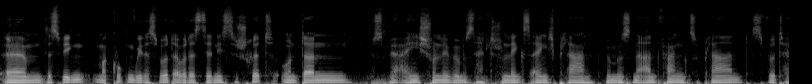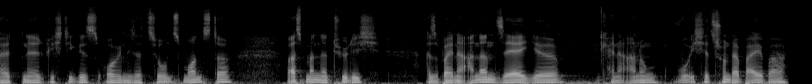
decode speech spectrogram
Ähm, deswegen mal gucken, wie das wird, aber das ist der nächste Schritt. Und dann müssen wir eigentlich schon, wir müssen halt schon längst eigentlich planen. Wir müssen anfangen zu planen. Das wird halt ein richtiges Organisationsmonster, was man natürlich, also bei einer anderen Serie, keine Ahnung, wo ich jetzt schon dabei war,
